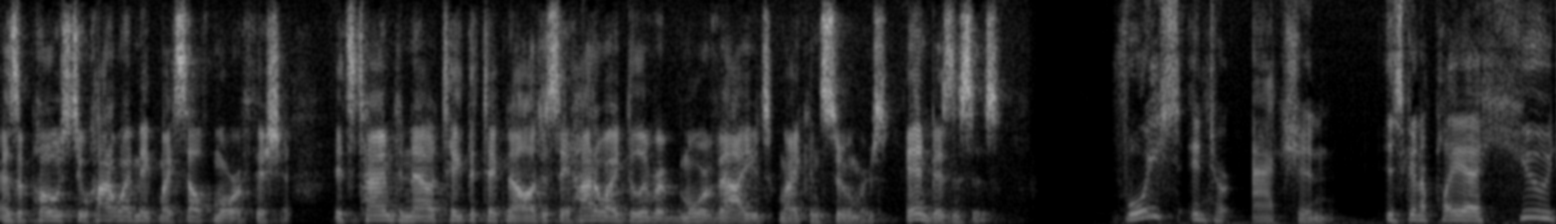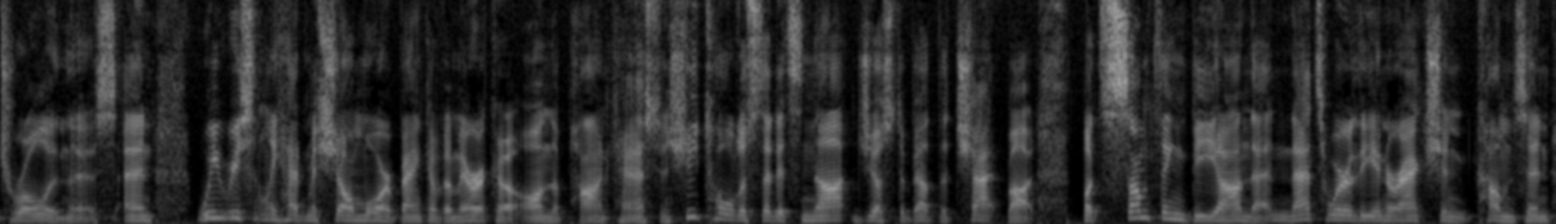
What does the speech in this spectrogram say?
as opposed to how do I make myself more efficient? It's time to now take the technology and say, how do I deliver more value to my consumers and businesses? Voice interaction is going to play a huge role in this. And we recently had Michelle Moore, Bank of America, on the podcast, and she told us that it's not just about the chatbot, but something beyond that. And that's where the interaction comes in.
